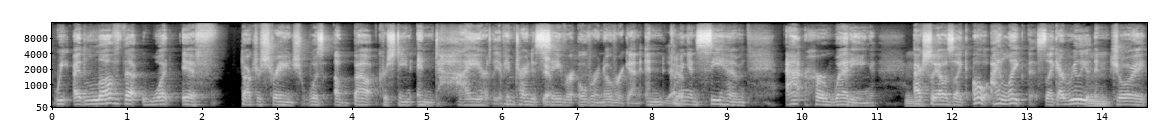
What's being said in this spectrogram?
we, I love that. What if Doctor Strange was about Christine entirely, of him trying to save her over and over again, and coming and see him at her wedding. Mm. Actually, I was like, oh, I like this. Like, I really mm. enjoy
